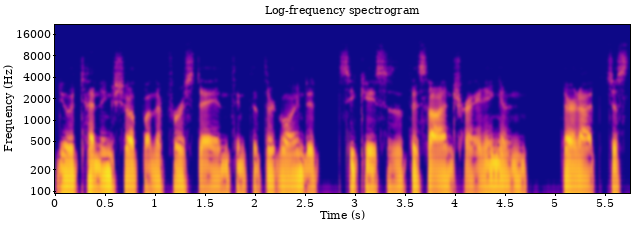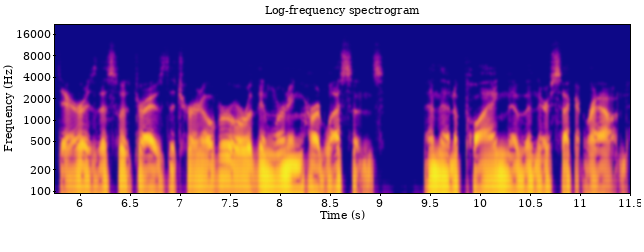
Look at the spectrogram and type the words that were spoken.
Do attendings show up on their first day and think that they're going to see cases that they saw in training and they're not just there. Is this what drives the turnover, or are they learning hard lessons and then applying them in their second round?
